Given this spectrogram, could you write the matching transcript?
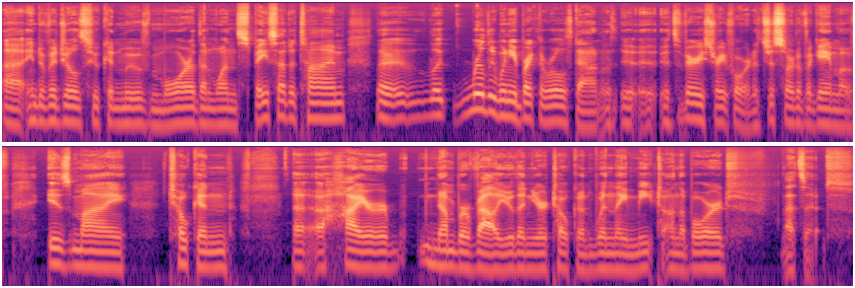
uh, individuals who can move more than one space at a time. Uh, like really, when you break the rules down, it, it- it's very straightforward. It's just sort of a game of is my token a, a higher number value than your token when they meet on the board. That's it.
